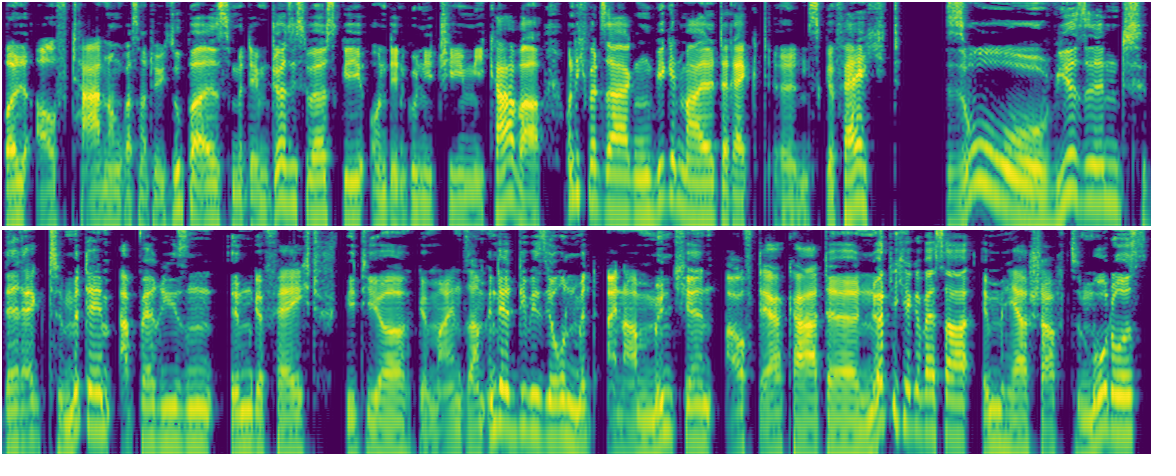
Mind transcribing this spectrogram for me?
voll auf Tarnung, was natürlich super ist, mit dem Jersey Swirsky und den Gunichi Mikawa. Und ich würde sagen, wir gehen mal direkt ins Gefecht. So, wir sind direkt mit dem Abwehrriesen im Gefecht. Spielt hier gemeinsam in der Division mit einer München auf der Karte nördliche Gewässer im Herrschaftsmodus.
